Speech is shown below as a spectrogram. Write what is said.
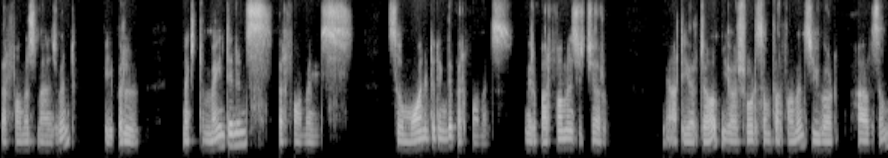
performance management people. Next, maintenance performance. So monitoring the performance. మీరు performance ఇచ్చారు at your job you have showed some performance you got have some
